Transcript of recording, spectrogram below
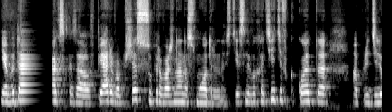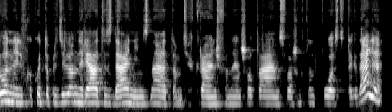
я бы так как сказала, в пиаре вообще супер важна насмотренность. Если вы хотите в какой-то определенный или в какой-то определенный ряд изданий, не знаю, там TechCrunch, Financial Times, Washington Post и так далее,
